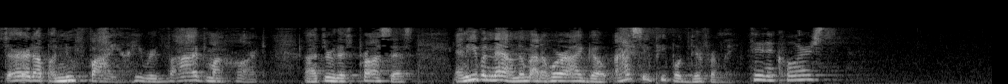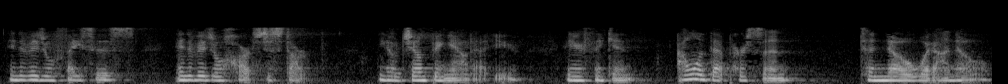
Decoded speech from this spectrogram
stirred up a new fire. He revived my heart uh, through this process. And even now, no matter where I go, I see people differently. Through the course, individual faces, individual hearts just start, you know, jumping out at you. And you're thinking, I want that person to know what I know.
